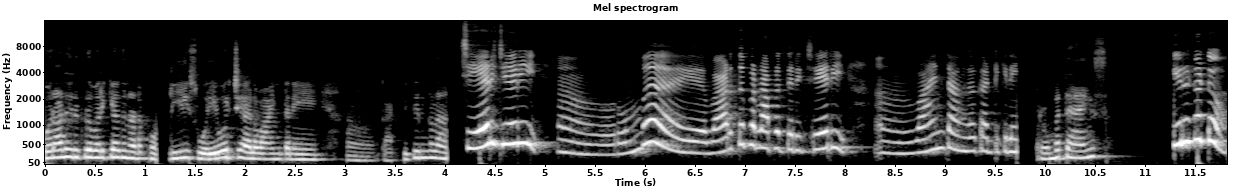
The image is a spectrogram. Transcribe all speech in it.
ஒரு ஆள் இருக்கிற வரைக்கும் அது நடக்கும். ப்ளீஸ் ஒரே ஒரு சேலை வாங்கி தரே கட்டிக்கிறீங்களா சரி சரி. ஆ, ரொம்ப வருத்தப்படுறாப்ப தெரியும் சரி. வாங்கிட்டாங்க கட்டிக்கிறேன். ரொம்ப தேங்க்ஸ் இருக்கட்டும்.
